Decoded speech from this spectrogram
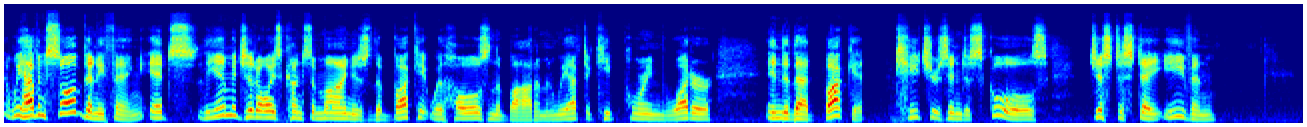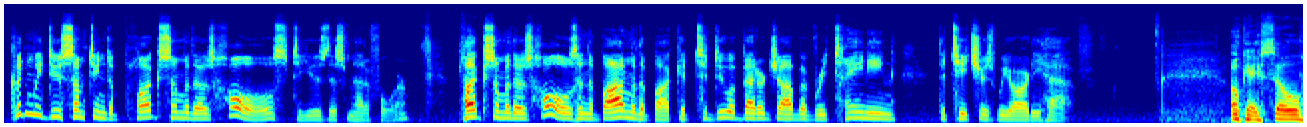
uh, we haven't solved anything. It's the image that always comes to mind is the bucket with holes in the bottom, and we have to keep pouring water into that bucket, teachers into schools, just to stay even. Couldn't we do something to plug some of those holes, to use this metaphor, plug some of those holes in the bottom of the bucket to do a better job of retaining the teachers we already have? Okay, so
